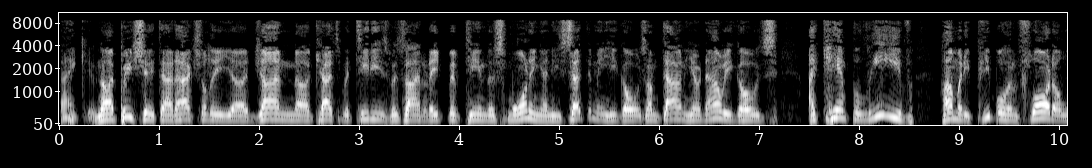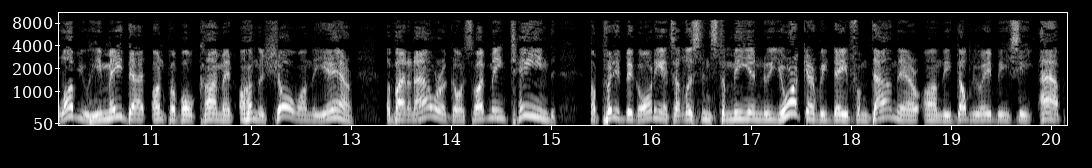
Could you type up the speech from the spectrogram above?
Thank you. No, I appreciate that. Actually, uh, John uh, Catsimatidis was on at 8.15 this morning, and he said to me, he goes, I'm down here now. He goes, I can't believe how many people in Florida love you. He made that unprovoked comment on the show, on the air, about an hour ago. So I've maintained a pretty big audience that listens to me in New York every day from down there on the WABC app.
